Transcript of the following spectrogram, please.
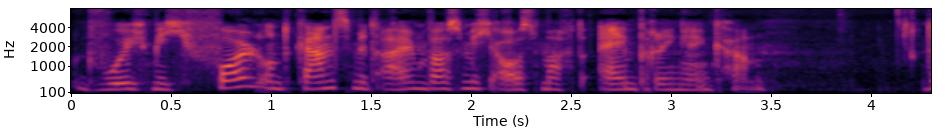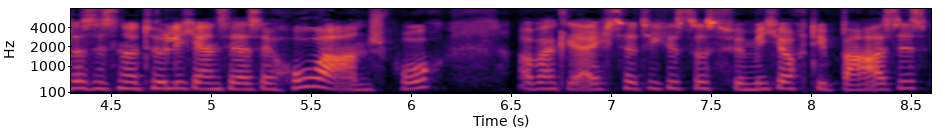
und wo ich mich voll und ganz mit allem, was mich ausmacht, einbringen kann. Das ist natürlich ein sehr, sehr hoher Anspruch, aber gleichzeitig ist das für mich auch die Basis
